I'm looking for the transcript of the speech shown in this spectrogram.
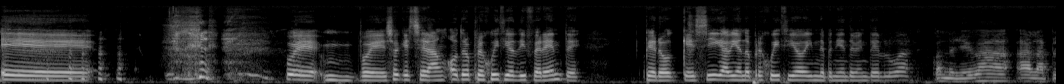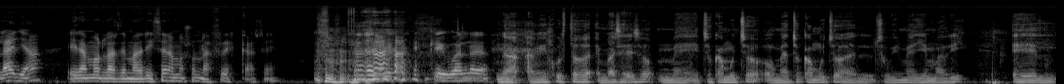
Eh, pues, pues eso, que serán otros prejuicios diferentes, pero que siga habiendo prejuicios independientemente del lugar. Cuando yo iba a la playa, éramos las de Madrid, éramos unas frescas, ¿eh? que igual no... no... a mí justo en base a eso me choca mucho, o me ha chocado mucho el subirme allí en Madrid, el,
